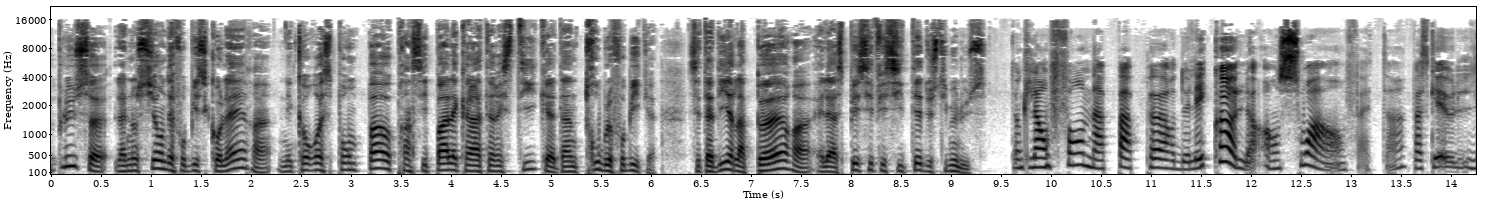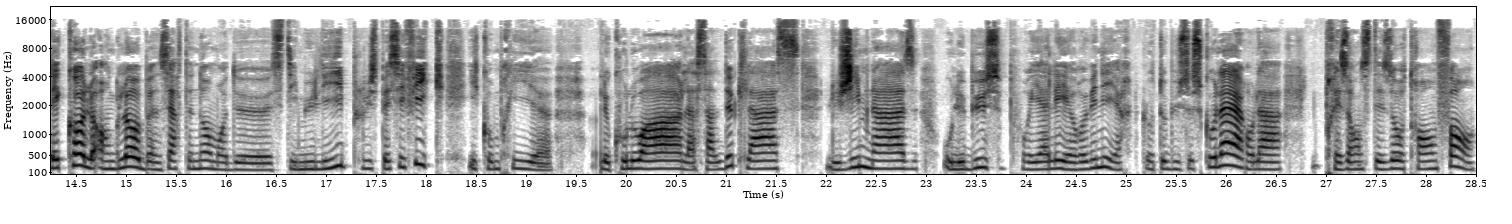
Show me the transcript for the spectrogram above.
plus, la notion de phobie scolaire ne correspond pas aux principales caractéristiques d'un trouble phobique, c'est-à-dire la peur et la spécificité du stimulus. Donc l'enfant n'a pas peur de l'école en soi, en fait, hein, parce que l'école englobe un certain nombre de stimuli plus spécifiques, y compris euh, le couloir, la salle de classe, le gymnase ou le bus pour y aller et revenir, l'autobus scolaire ou la présence des autres enfants,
